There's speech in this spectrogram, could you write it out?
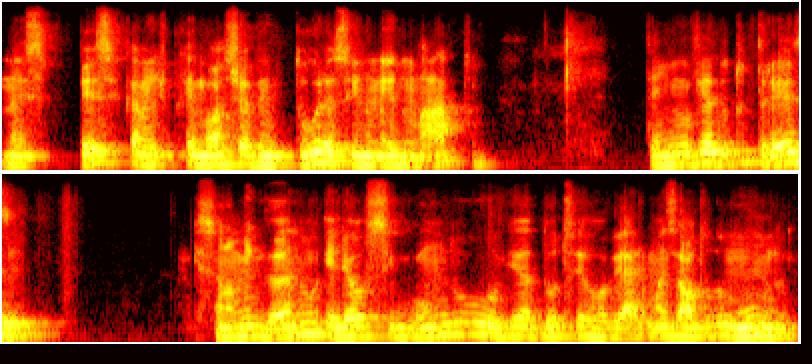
né, especificamente para quem gosta de aventura, assim, no meio do mato, tem o viaduto 13, que se eu não me engano, ele é o segundo viaduto ferroviário mais alto do mundo.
